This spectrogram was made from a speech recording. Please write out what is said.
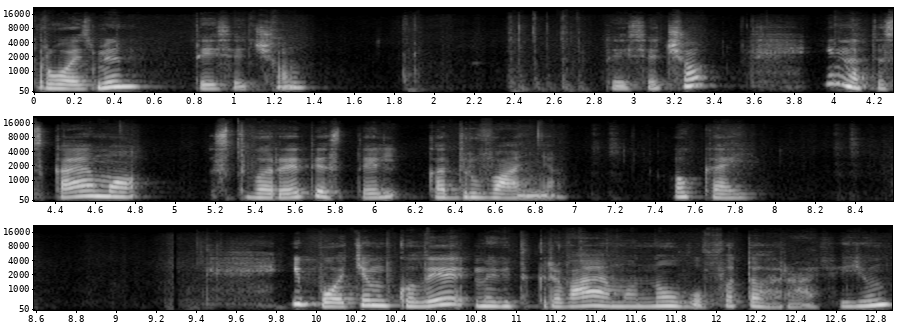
розмір 1000, 1000 і натискаємо Створити стиль кадрування. Окей. І потім, коли ми відкриваємо нову фотографію,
